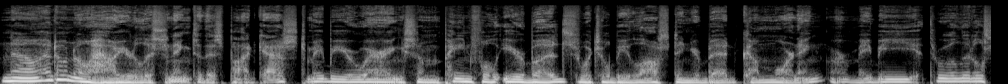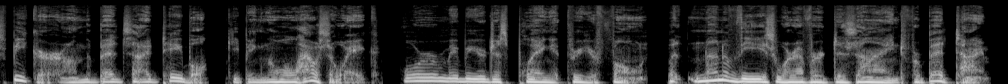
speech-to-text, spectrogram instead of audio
Now, I don't know how you're listening to this podcast. Maybe you're wearing some painful earbuds, which will be lost in your bed come morning, or maybe through a little speaker on the bedside table, keeping the whole house awake. Or maybe you're just playing it through your phone. But none of these were ever designed for bedtime.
